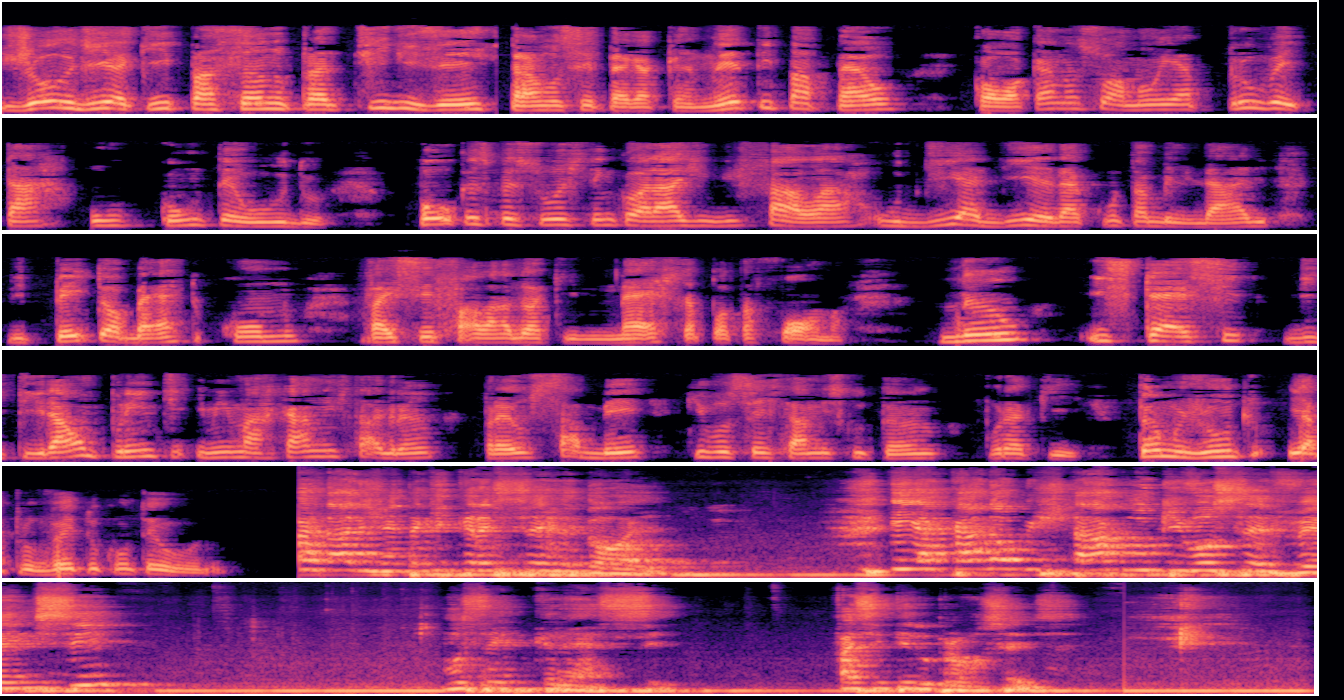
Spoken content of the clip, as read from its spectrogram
Jordi aqui passando para te dizer para você pegar caneta e papel, colocar na sua mão e aproveitar o conteúdo. Poucas pessoas têm coragem de falar o dia a dia da contabilidade de peito aberto como vai ser falado aqui nesta plataforma. Não esquece de tirar um print e me marcar no Instagram para eu saber que você está me escutando por aqui. Tamo junto e aproveita o conteúdo. A verdade, gente, é crescer dói. E a cada obstáculo que você vence, você cresce. Faz sentido para vocês?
